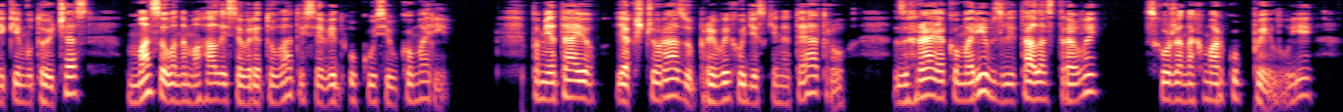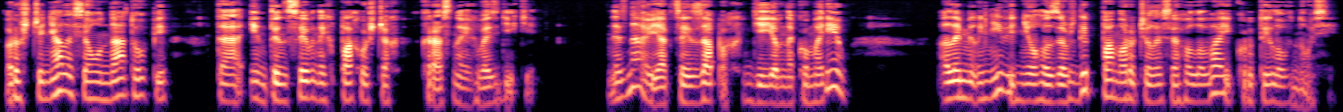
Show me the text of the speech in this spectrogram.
яким у той час масово намагалися врятуватися від укусів комарів. Пам'ятаю, як щоразу при виході з кінотеатру зграя комарів злітала з трави, схожа на хмарку пилу, і розчинялася у натовпі та інтенсивних пахощах красної гвоздіки. Не знаю, як цей запах діяв на комарів, але мені від нього завжди паморочилася голова і крутило в носі.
